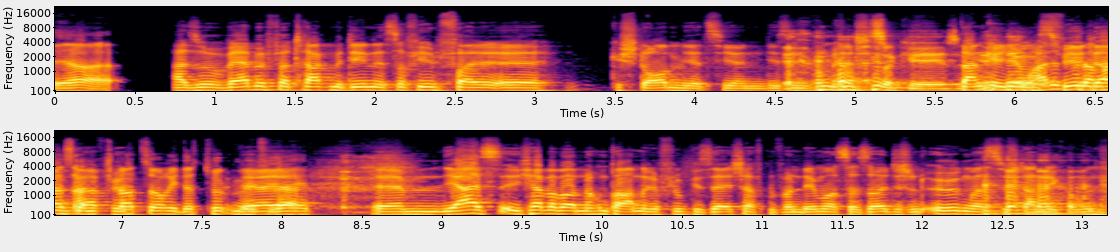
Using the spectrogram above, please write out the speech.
ja. Also Werbevertrag mit denen ist auf jeden Fall äh, gestorben jetzt hier in diesem Moment. ist okay. Ist Danke, okay. Jungs. Vielen da Dank dafür. Start? Sorry, das tut mir Ja, jetzt ja. leid. Ähm, ja, es, ich habe aber noch ein paar andere Fluggesellschaften, von dem aus, da sollte schon irgendwas zustande kommen.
